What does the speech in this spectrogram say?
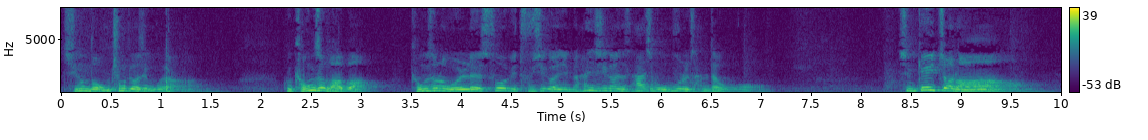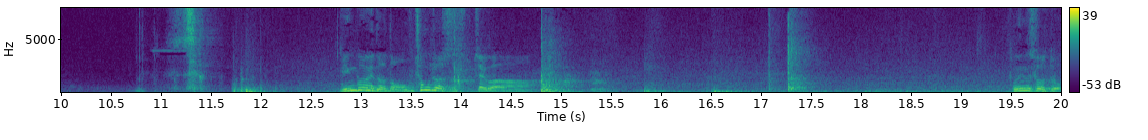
지금 너 엄청 좋아진 거야. 그 경서 봐봐. 경서는 원래 수업이 2시간이면 1시간 45분을 잔다고. 지금 깨있잖아. 민건이 너도 엄청 좋았어, 숙제가. 은소도.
